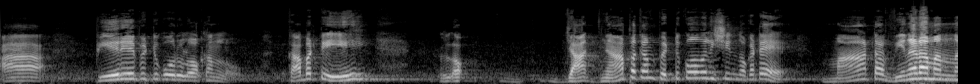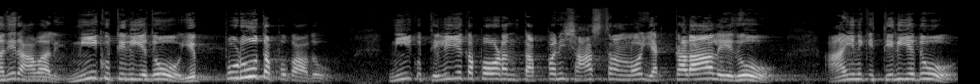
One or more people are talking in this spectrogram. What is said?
ఆ పేరే పెట్టుకోరు లోకంలో. కాబట్టి లో జా- జ్ఞాపకం పెట్టుకోవలసింది ఒకటే. మాట వినడం అన్నది రావాలి. నీకు తెలియదు ఎప్పుడూ తప్పు కాదు. నీకు తెలియకపోవడం తప్పని శాస్త్రంలో ఎక్కడా లేదు. ఆయనకి తెలియదు.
